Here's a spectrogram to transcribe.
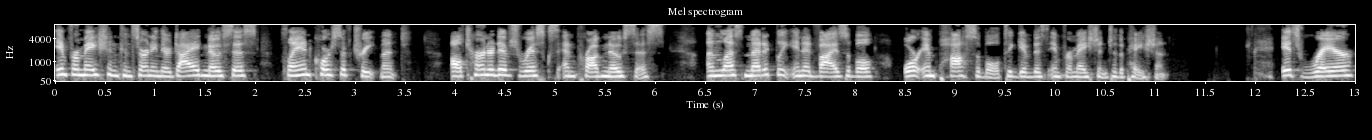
information concerning their diagnosis planned course of treatment alternatives risks and prognosis unless medically inadvisable or impossible to give this information to the patient. It's rare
